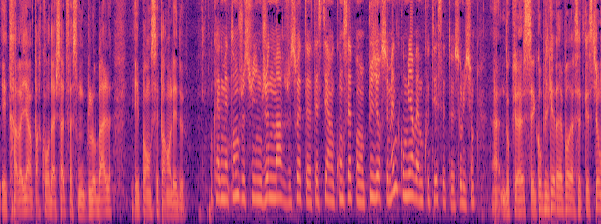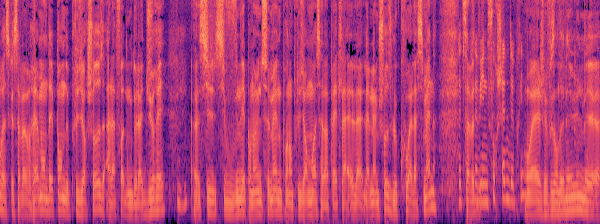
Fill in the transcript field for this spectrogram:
et travailler un parcours d'achat de façon globale et pas en séparant les deux. Donc admettons, je suis une jeune marque, je souhaite tester un concept pendant plusieurs semaines. Combien va me coûter cette solution? Ah, Donc euh, c'est compliqué de répondre à cette question parce que ça va vraiment dépendre de plusieurs choses, à la fois donc de la durée. Mm -hmm. euh, si, si, vous venez pendant une semaine ou pendant plusieurs mois, ça va pas être la, la, la même chose. Le coût à la semaine. Peut-être que vous avez une fourchette de prix? Ouais, je vais vous en donner une, mais euh,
